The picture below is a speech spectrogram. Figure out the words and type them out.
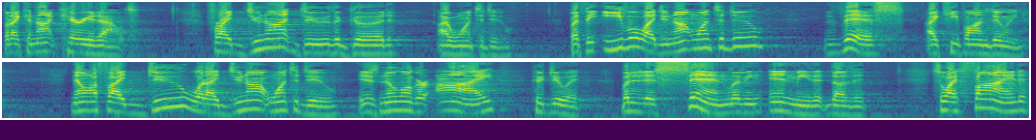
but I cannot carry it out. For I do not do the good I want to do. But the evil I do not want to do, this I keep on doing. Now, if I do what I do not want to do, it is no longer I who do it, but it is sin living in me that does it. So I find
